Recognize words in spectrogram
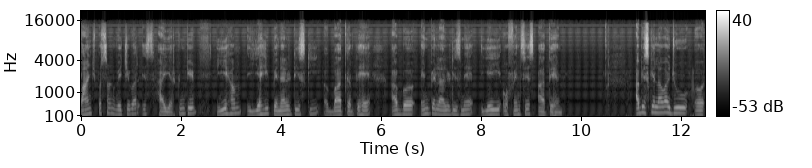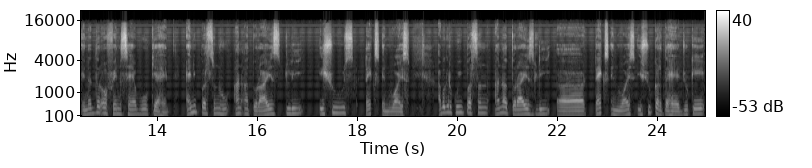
पाँच परसेंट वेचेवर इस हायर क्योंकि ये हम यही पेनल्टीज़ की बात करते हैं। अब इन पेनल्टीज़ में यही ऑफेंसेस आते हैं। अब इसके अलावा जो इनदर ऑफेंस है वो क्या है? Any person who unauthorisedly issues tax invoice अब अगर कोई person unauthorisedly tax invoice issue करता है, जो कि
